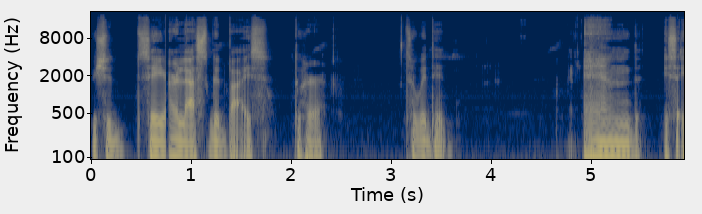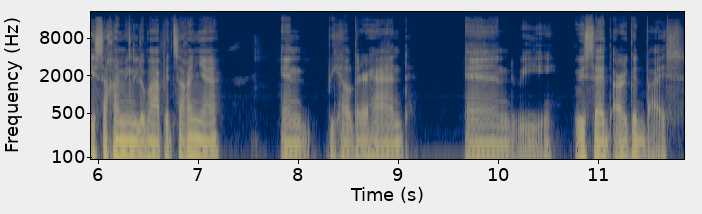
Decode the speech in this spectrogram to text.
we should say our last goodbyes to her. So we did. And isa-isa kaming lumapit sa kanya and we held her hand and we we said our goodbyes.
